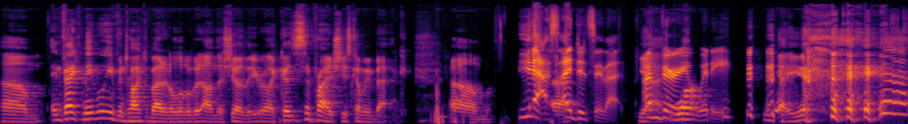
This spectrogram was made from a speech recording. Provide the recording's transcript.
um, in fact, maybe we even talked about it a little bit on the show that you were like, because surprised she's coming back. Um, Yes, I did say that. yeah, I'm very well- witty. yeah, yeah.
